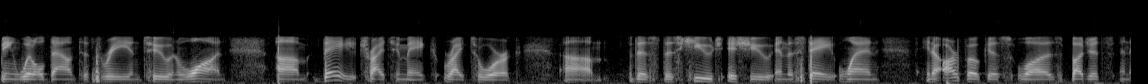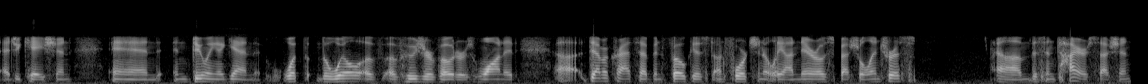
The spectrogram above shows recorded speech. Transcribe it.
being whittled down to three and two and one. Um, they tried to make right to work um, this this huge issue in the state when you know our focus was budgets and education and and doing again what the will of, of Hoosier voters wanted. Uh, Democrats have been focused, unfortunately, on narrow special interests um, this entire session.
